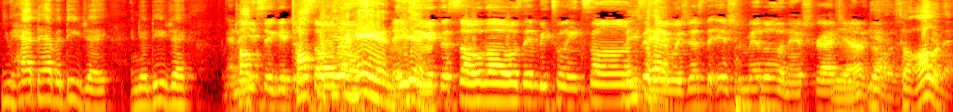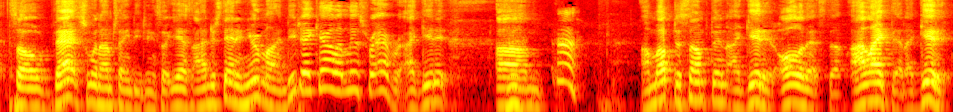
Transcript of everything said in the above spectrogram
You had to have a DJ, and your DJ. And talk, they used to get the talk solos. with your hands. They used yeah. to get the solos in between songs, They and used to it have- was just the instrumental, and they're scratching. Yeah. and all Yeah, of so that. all of that. So that's when I'm saying DJing. So yes, I understand in your mind, DJ Khaled lives forever. I get it. Um, I'm up to something. I get it. All of that stuff. I like that. I get it.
